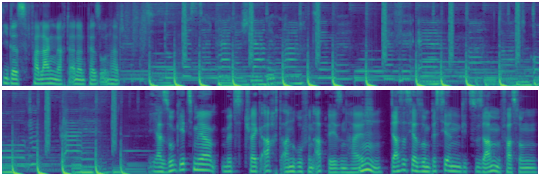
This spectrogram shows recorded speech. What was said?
die das Verlangen nach der anderen Person hat. Ja, so geht's mir mit Track 8 Anruf in Abwesenheit. Hm. Das ist ja so ein bisschen die Zusammenfassung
